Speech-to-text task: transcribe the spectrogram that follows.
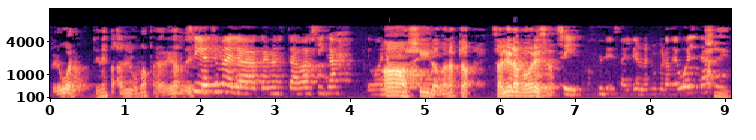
Pero bueno, ¿tenés algo más para agregar de Sí, esto? el tema de la canasta básica, que bueno, Ah, sí, la canasta. Salió la pobreza. sí, salieron los números de vuelta, Sí,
